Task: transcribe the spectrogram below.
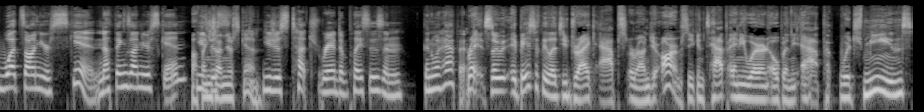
what's on your skin? Nothing's on your skin? Nothing's just, on your skin. You just touch random places and then what happens? Right. So it basically lets you drag apps around your arm. So you can tap anywhere and open the app, which means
